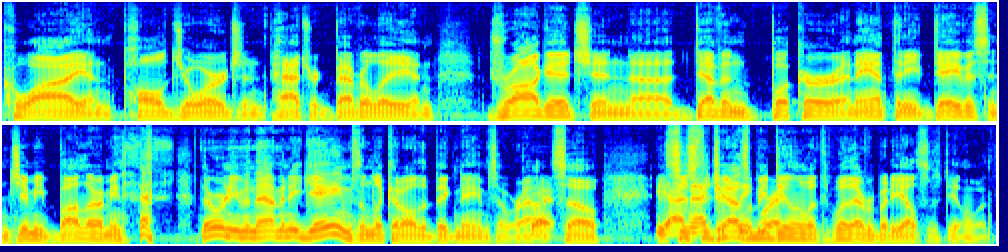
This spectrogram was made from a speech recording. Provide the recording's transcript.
Kawhi and Paul George and Patrick Beverley and Dragic and uh, Devin Booker and Anthony Davis and Jimmy Butler. I mean, there weren't even that many games, and look at all the big names that were out. Right. So it's yeah, just I mean, the Jazz will be dealing with what everybody else is dealing with.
